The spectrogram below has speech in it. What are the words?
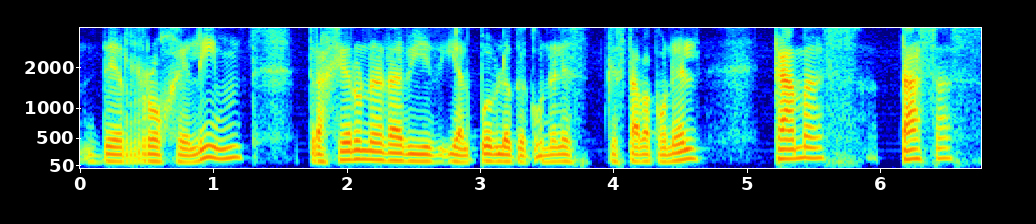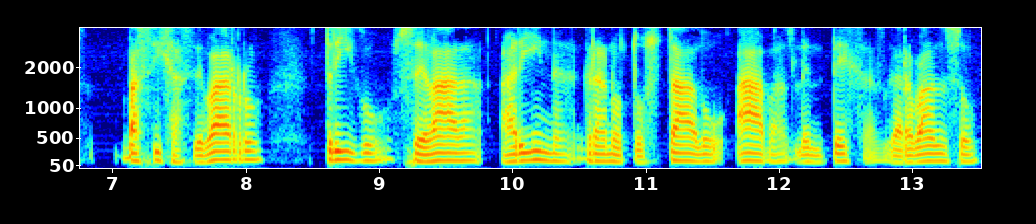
de Rogelim, trajeron a David y al pueblo que, con él, que estaba con él, camas, tazas, vasijas de barro, trigo, cebada, harina, grano tostado, habas, lentejas, garbanzo,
